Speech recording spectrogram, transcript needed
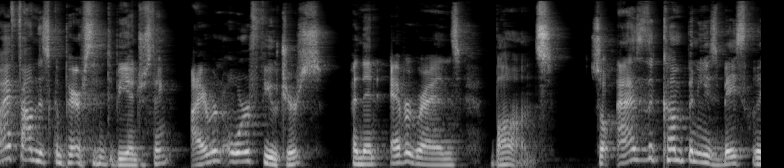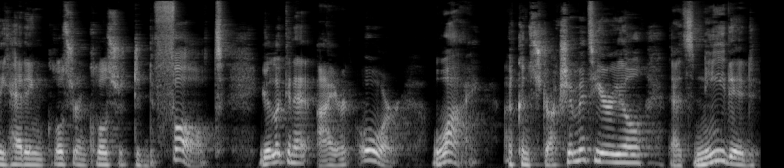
I found this comparison to be interesting. Iron ore futures and then Evergrande's bonds. So as the company is basically heading closer and closer to default, you're looking at iron ore. Why? A construction material that's needed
